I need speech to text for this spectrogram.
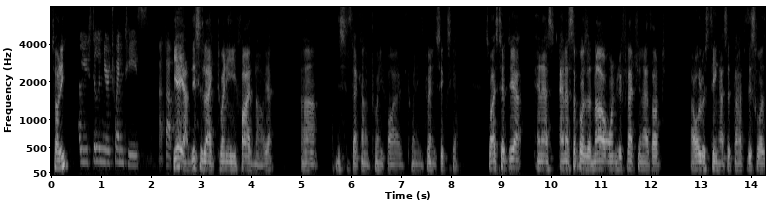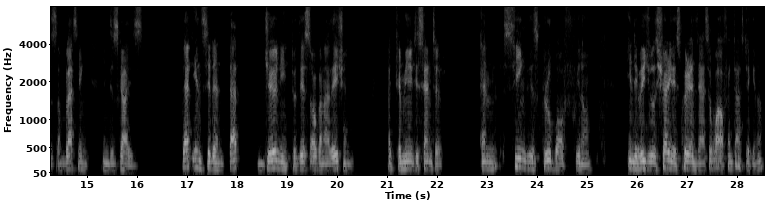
Sorry? Are you still in your 20s at that point? yeah yeah this is like 25 now yeah. Uh, this is like kind of 25 20 26 yeah so i said yeah. And as and i suppose that now on reflection i thought i always think i said perhaps this was a blessing in disguise. That incident that journey to this organization a community center and seeing this group of you know individuals sharing experience i said wow fantastic you know.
